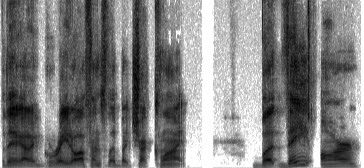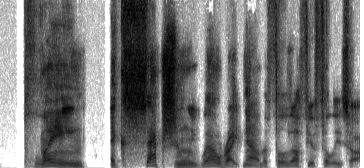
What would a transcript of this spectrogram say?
but they got a great offense led by Chuck Klein. But they are playing exceptionally well right now, the Philadelphia Phillies are.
